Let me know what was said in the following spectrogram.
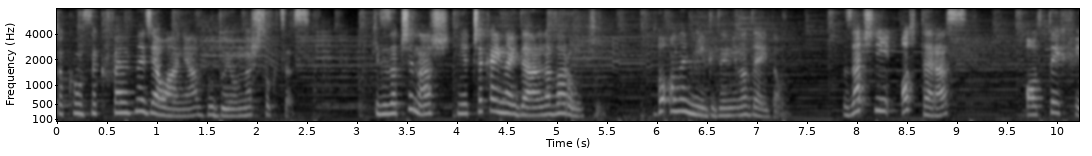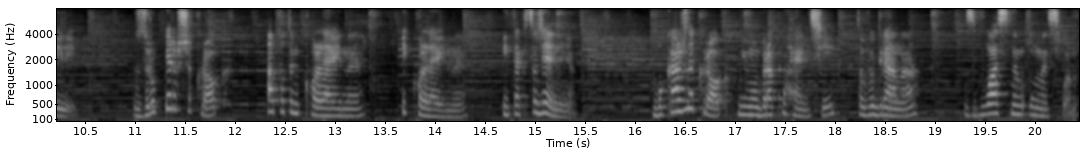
To konsekwentne działania budują nasz sukces. Kiedy zaczynasz, nie czekaj na idealne warunki, bo one nigdy nie nadejdą. Zacznij od teraz, od tej chwili. Zrób pierwszy krok, a potem kolejny i kolejny, i tak codziennie. Bo każdy krok, mimo braku chęci, to wygrana z własnym umysłem.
